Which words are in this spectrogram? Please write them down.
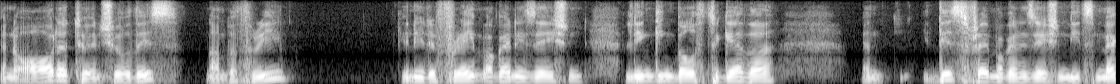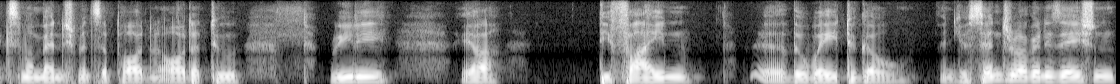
In order to ensure this, number three, you need a frame organization linking both together. And this frame organization needs maximum management support in order to really yeah, define uh, the way to go. And your central organization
